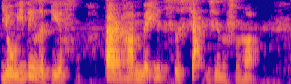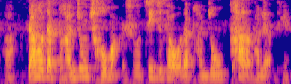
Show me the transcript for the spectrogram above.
有一定的跌幅，但是它每一次下影线都收上来啊。然后在盘中筹码的时候，这支票我在盘中看了它两天，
